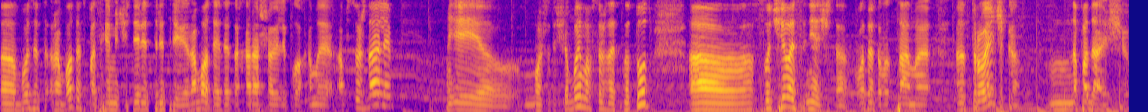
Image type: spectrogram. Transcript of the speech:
э, будет работать по схеме 4-3-3. Работает это хорошо или плохо, мы обсуждали, и, может, еще будем обсуждать, но тут э, случилось нечто. Вот это вот самая э, троечка нападающих.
